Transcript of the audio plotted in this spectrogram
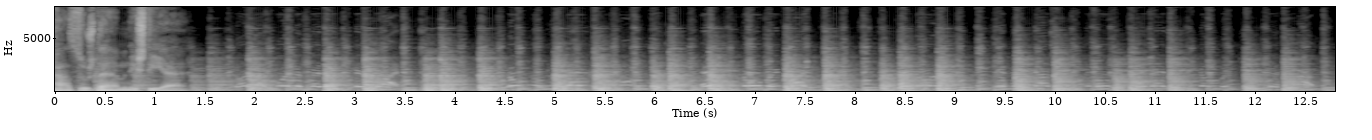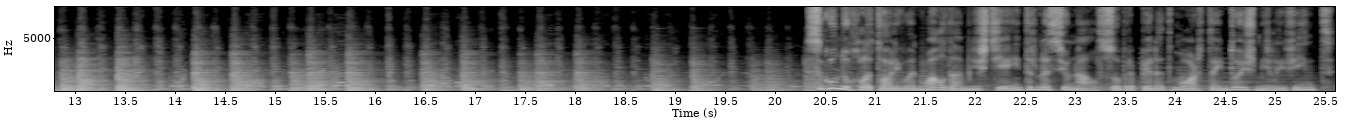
casos da amnistia. Segundo o relatório anual da Amnistia Internacional sobre a pena de morte em 2020,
